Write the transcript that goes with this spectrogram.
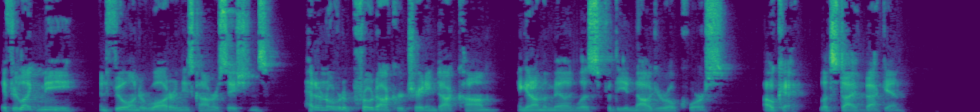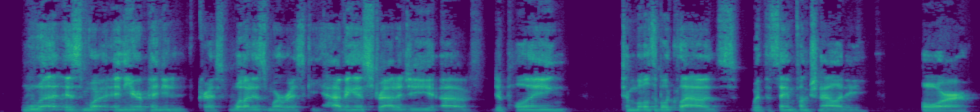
If you're like me and feel underwater in these conversations, head on over to prodockertraining.com and get on the mailing list for the inaugural course. Okay, let's dive back in. What is more, in your opinion, Chris, what is more risky? Having a strategy of deploying to multiple clouds with the same functionality or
